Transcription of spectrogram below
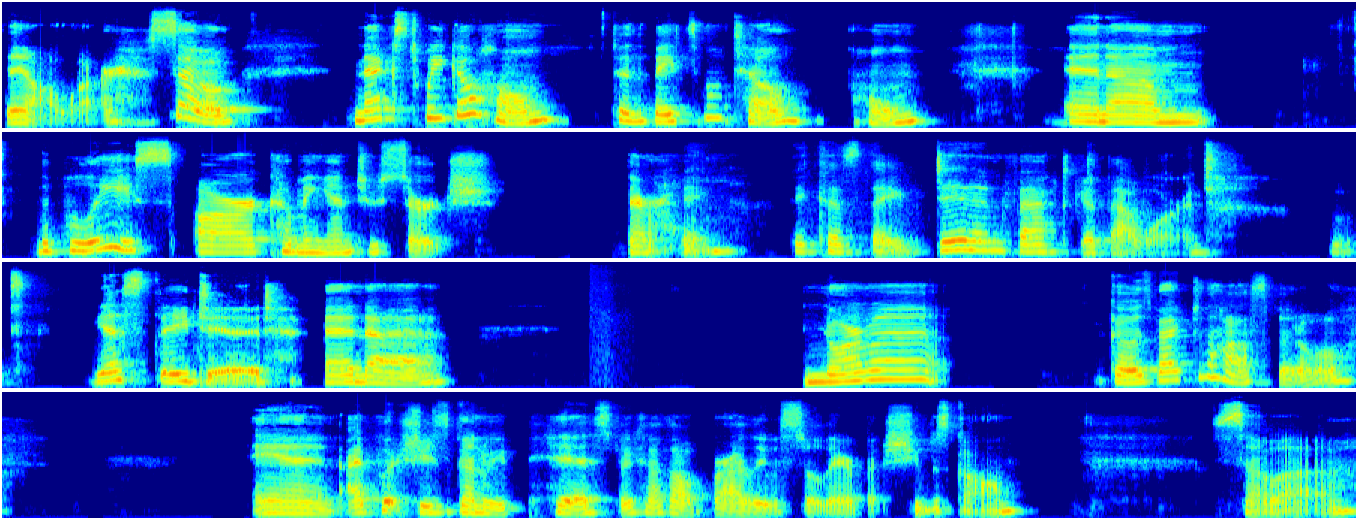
They all are. So next we go home to the Bates Motel home, and um, the police are coming in to search their home. Because they did in fact get that warrant. Yes, they did. And uh, Norma goes back to the hospital, and I put she's going to be pissed because I thought Bradley was still there, but she was gone. So uh,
